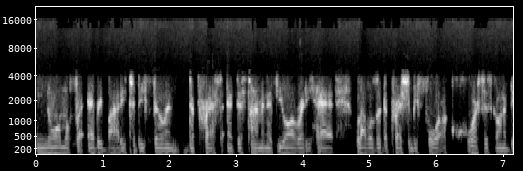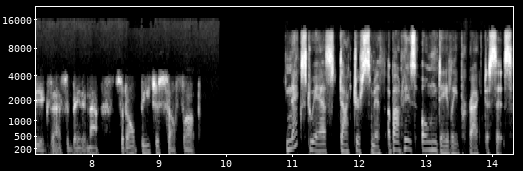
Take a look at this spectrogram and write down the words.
normal for everybody to be feeling depressed at this time. And if you already had levels of depression before, of course it's going to be exacerbated now. So don't beat yourself up. Next, we asked Dr. Smith about his own daily practices,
